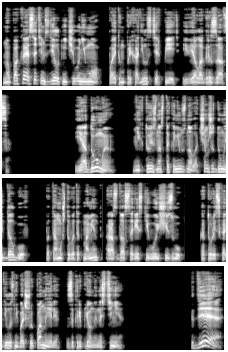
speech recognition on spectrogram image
Но пока я с этим сделать ничего не мог, поэтому приходилось терпеть и вяло огрызаться. Я думаю, никто из нас так и не узнал, о чем же думает Долгов, потому что в этот момент раздался резкий воющий звук, который исходил из небольшой панели, закрепленной на стене. «Где?»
